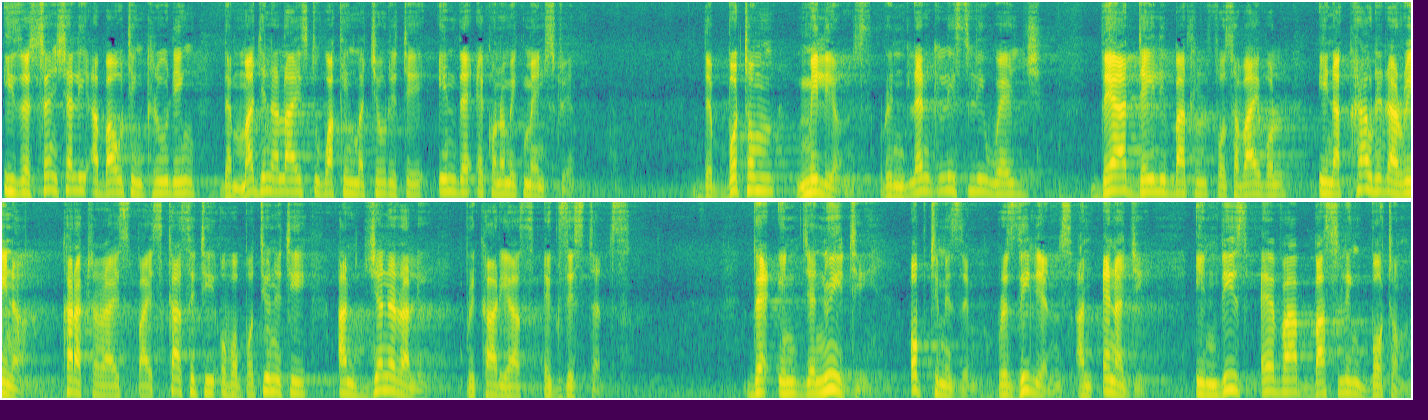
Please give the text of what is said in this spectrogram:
is essentially about including the marginalized working maturity in the economic mainstream. The bottom millions relentlessly wage their daily battle for survival in a crowded arena characterized by scarcity of opportunity and generally precarious existence. The ingenuity, optimism, resilience, and energy in this ever bustling bottom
